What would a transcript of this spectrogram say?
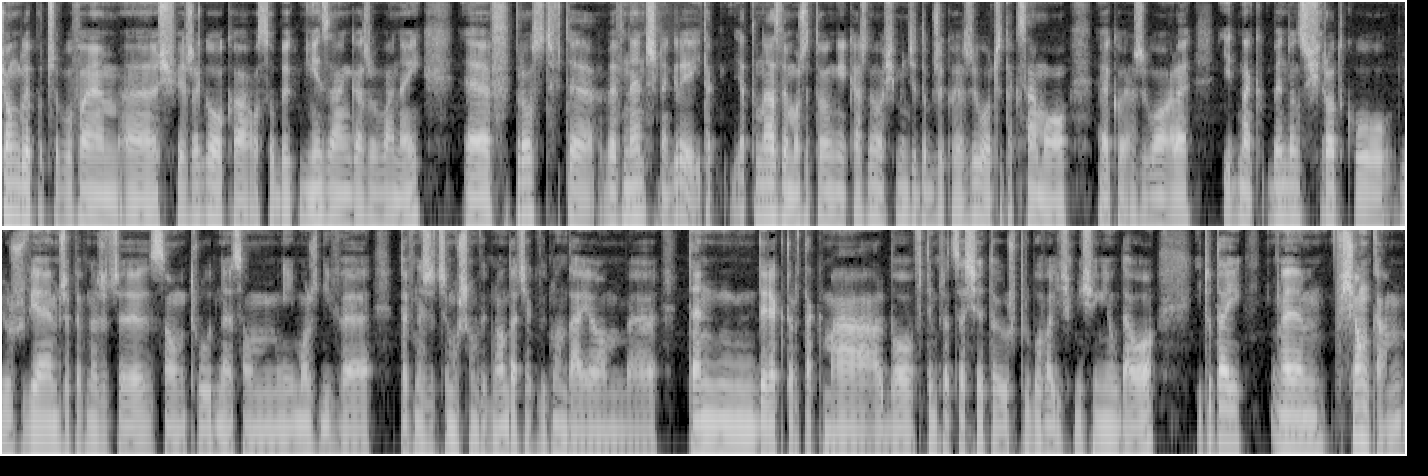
ciągle potrzebowałem e, świeżego oka, osoby niezaangażowanej, wprost w te wewnętrzne gry. I tak ja to nazwę, może to nie każdemu się będzie dobrze kojarzyło, czy tak samo e, kojarzyło, ale jednak będąc w środku, już wiem, że pewne rzeczy są trudne, są mniej możliwe, pewne rzeczy muszą wyglądać jak wyglądają. E, ten dyrektor tak ma, albo w tym procesie to już próbowaliśmy, się nie udało. I tutaj wsiąkam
